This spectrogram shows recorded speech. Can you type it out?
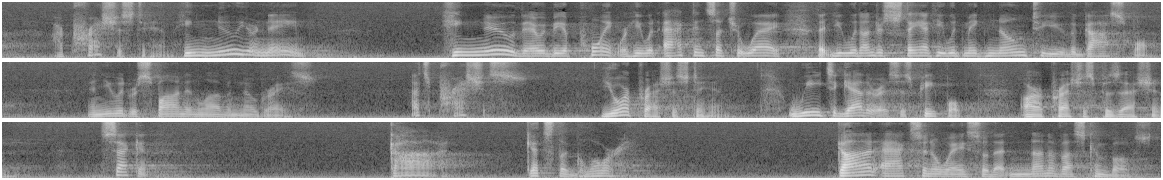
are precious to him. He knew your name. He knew there would be a point where he would act in such a way that you would understand, he would make known to you the gospel, and you would respond in love and know grace. That's precious. You're precious to him. We together as his people are a precious possession. Second, God gets the glory. God acts in a way so that none of us can boast.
